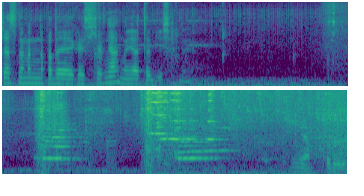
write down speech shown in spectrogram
Зараз на мене нападає якась херня, но я отоб'юсь від неї. Ні, по-другому.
